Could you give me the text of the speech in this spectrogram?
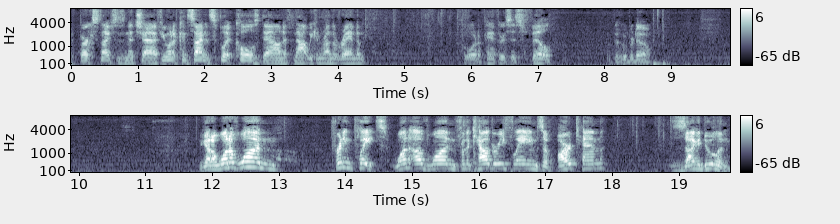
If Burke Snipes is in the chat, if you want to consign and split, Cole's down. If not, we can run the random. Florida Panthers is Phil with the Huberdeau. We got a one of one printing plate, one of one for the Calgary Flames of Artem Zagidulin.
